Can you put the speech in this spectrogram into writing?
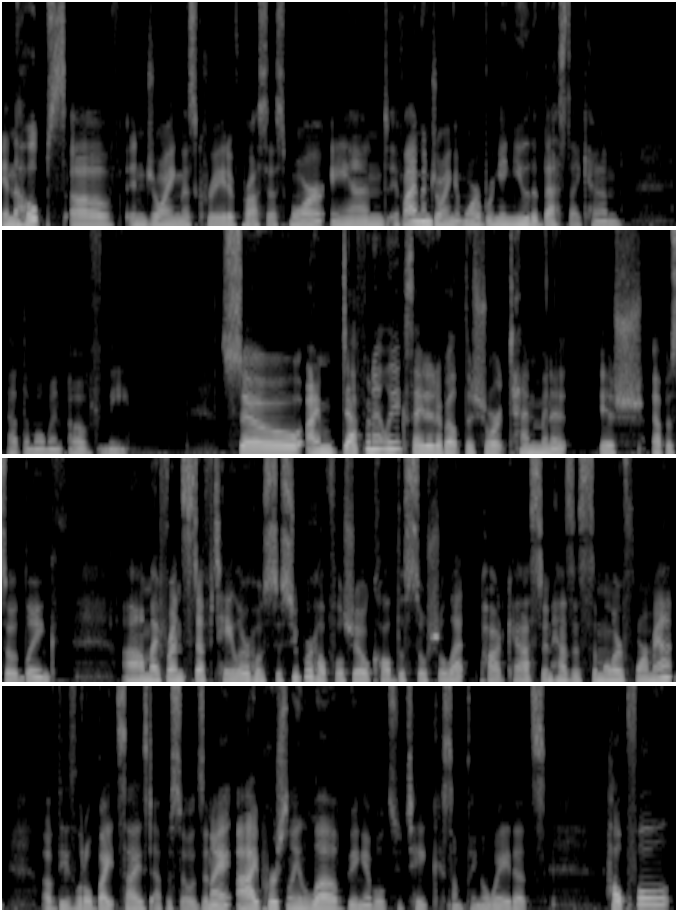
in the hopes of enjoying this creative process more. And if I'm enjoying it more, bringing you the best I can at the moment of me. So I'm definitely excited about the short 10 minute ish episode length. Um, my friend Steph Taylor hosts a super helpful show called the Socialette Podcast and has a similar format of these little bite sized episodes. And I, I personally love being able to take something away that's helpful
